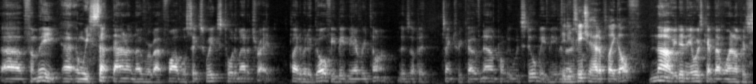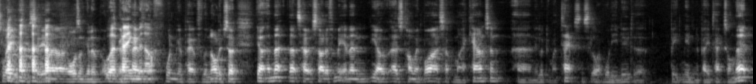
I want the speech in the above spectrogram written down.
uh, for me. Uh, and we sat down and over about five or six weeks taught him how to trade. Played a bit of golf, he beat me every time. Lives up at Sanctuary Cove now and probably would still beat me. Even Did he teach you how to play golf? No, he didn't. He always kept that one up his sleeve. You see, I wasn't going to. Weren't paying him pay enough. Wasn't going to pay up for the knowledge. So yeah, and that, that's how it started for me. And then you know, as time went by, I sat with my accountant, and he looked at my tax and said, "Like, what do you do to be needing to pay tax on that.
